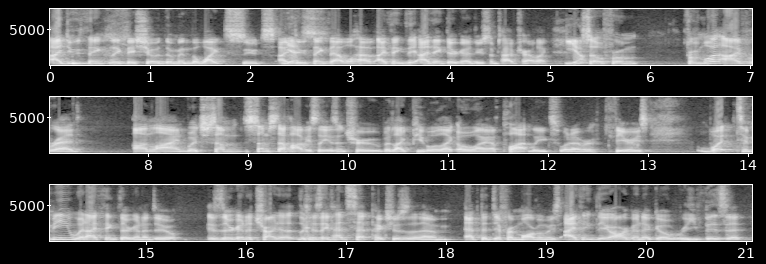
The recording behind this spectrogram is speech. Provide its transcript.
I do think like they showed them in the white suits. I do think that will have. I think they. I think they're going to do some time traveling. Yeah. So from from what I've read online, which some some stuff obviously isn't true, but like people are like, oh, I have plot leaks, whatever theories. What to me, what I think they're going to do is they're going to try to because they've had set pictures of them at the different Marvel movies. I think they are going to go revisit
